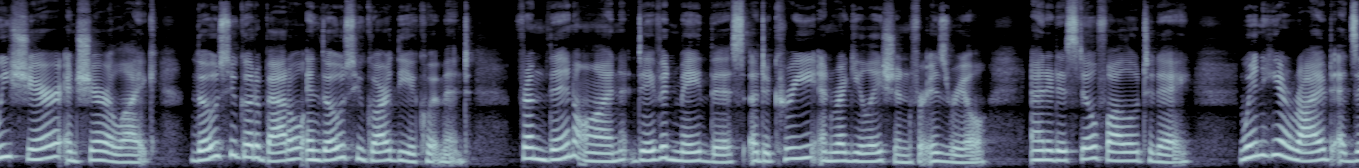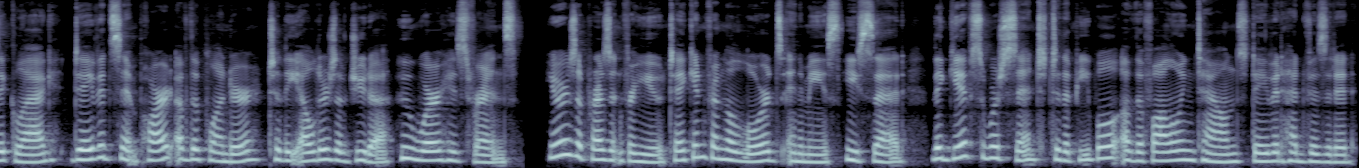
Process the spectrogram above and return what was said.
We share and share alike, those who go to battle and those who guard the equipment. From then on, David made this a decree and regulation for Israel, and it is still followed today. When he arrived at Ziklag, David sent part of the plunder to the elders of Judah, who were his friends. Here is a present for you, taken from the Lord's enemies, he said. The gifts were sent to the people of the following towns David had visited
